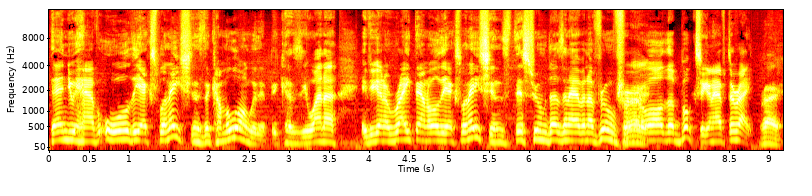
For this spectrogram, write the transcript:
Then you have all the explanations that come along with it because you want to, if you're going to write down all the explanations, this room doesn't have enough room for Right. all the books you're going to have to write. right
